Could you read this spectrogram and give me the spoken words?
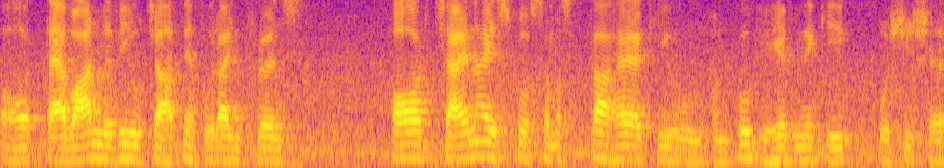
और ताइवान में भी वो चाहते हैं पूरा इन्फ्लुएंस और चाइना इसको समझता है कि वो हमको घेरने की कोशिश है।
